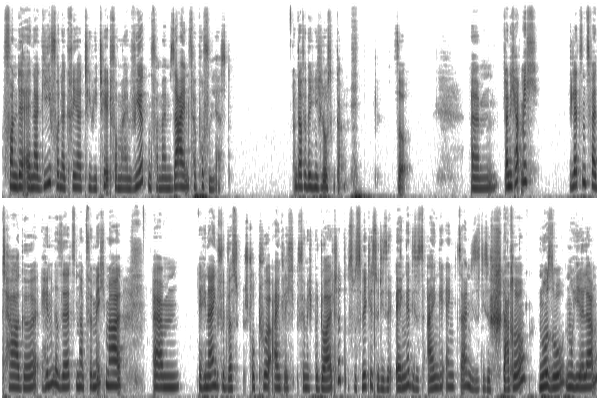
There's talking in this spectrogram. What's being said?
von der Energie, von der Kreativität, von meinem Wirken, von meinem Sein verpuffen lässt. Und dafür bin ich nicht losgegangen. So. Ähm, und ich habe mich die letzten zwei Tage hingesetzt und habe für mich mal ähm, ja, hineingeführt, was Struktur eigentlich für mich bedeutet. Es ist wirklich so diese Enge, dieses Eingeengtsein, dieses, diese Starre, nur so, nur hier lang.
